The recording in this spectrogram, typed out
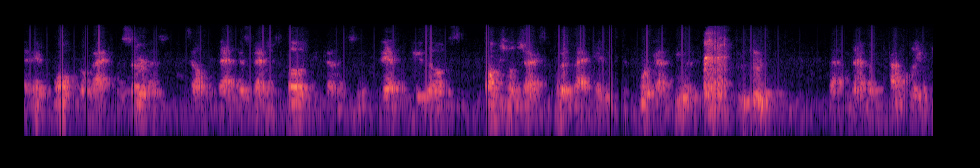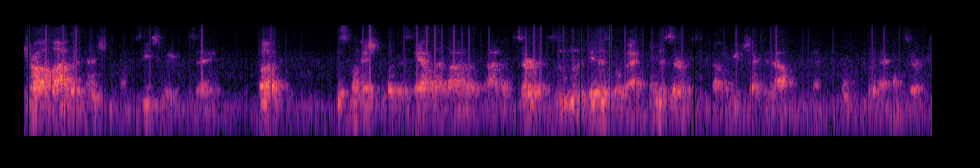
And it won't go back to service until that dispatch is closed, because they have to do those functional checks, to put it back in, work on human. That, that would probably draw a lot of attention from the C-suite to say, look, this clinician put this cath lab out of, out of service. Mm-hmm. It is go back into service until you checked it out and put it back on service.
